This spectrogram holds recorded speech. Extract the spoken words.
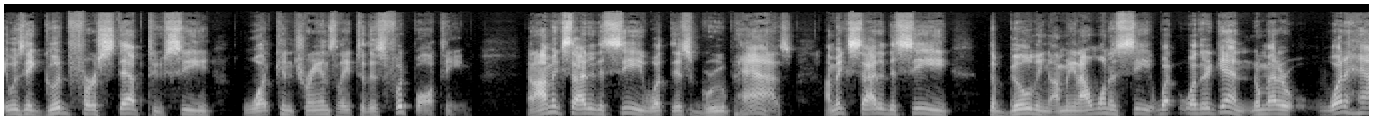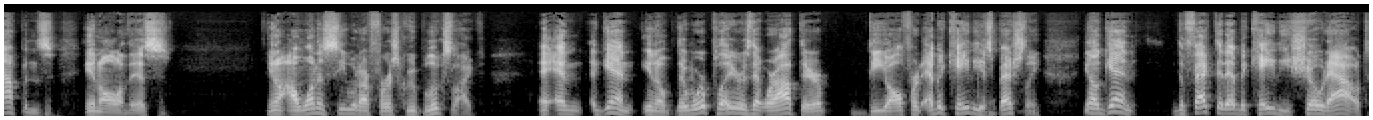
it was a good first step to see what can translate to this football team. And I'm excited to see what this group has. I'm excited to see the building. I mean, I want to see what whether again, no matter what happens in all of this, you know, I want to see what our first group looks like. And, and again, you know, there were players that were out there, Dee Alford, Ebiketie especially. You know, again, the fact that Ebiketie showed out,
